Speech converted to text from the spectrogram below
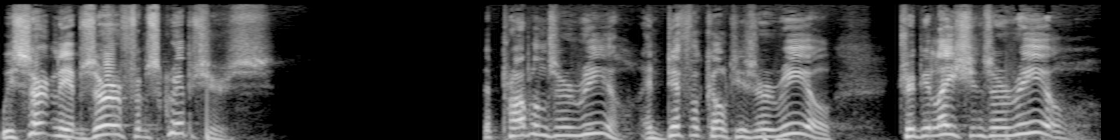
we certainly observe from scriptures that problems are real and difficulties are real, tribulations are real.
